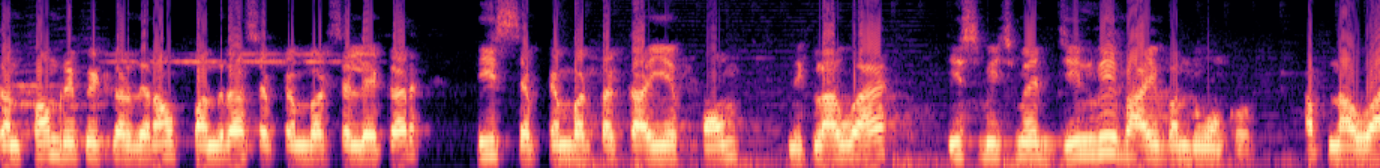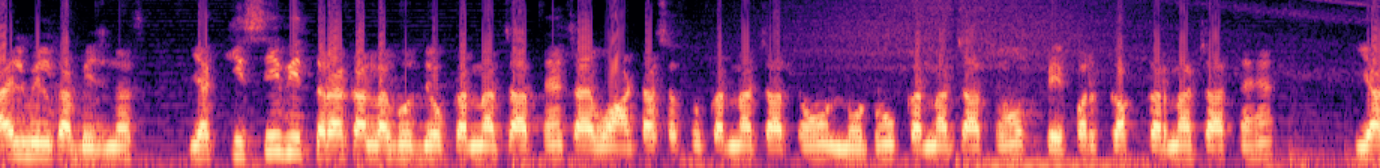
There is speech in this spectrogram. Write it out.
कंफर्म रिपीट कर दे रहा हूँ 15 सितंबर से लेकर 30 सितंबर तक का ये फॉर्म निकला हुआ है। इस बीच में जिन भी भाई बंधुओं को अपना ऑयल मिल का बिज़नेस या किसी भी तरह का लघु उद्योग करना चाहते हैं, चाहे वो आटा सत्तू करना चाहते हो नोटबुक करना चाहते हो पेपर कप करना चाहते हैं, या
